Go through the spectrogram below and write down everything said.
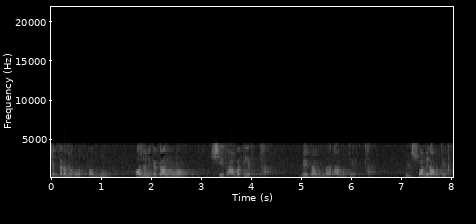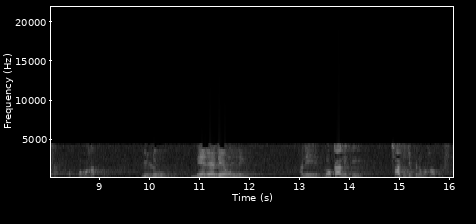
శంకర భగవత్పాదులు ఆధునిక కాలంలో శ్రీ రామతీర్థ వివేకానంద రామతీర్థ వీళ్ళు స్వామి రామతీర్థ గొప్ప మహాత్ములు. వీళ్ళు నేనే దేవుణ్ణి అని లోకానికి చాటి చెప్పిన మహాపురుషుడు.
